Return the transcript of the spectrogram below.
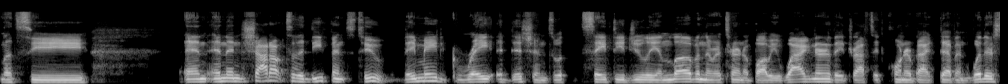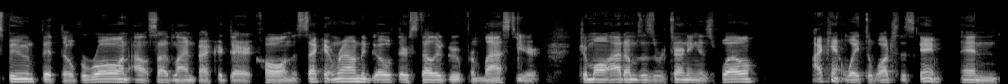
let's see. And and then shout out to the defense too. They made great additions with safety Julian Love and the return of Bobby Wagner. They drafted cornerback Devon Witherspoon, fifth overall, and outside linebacker Derick Hall in the second round to go with their stellar group from last year. Jamal Adams is returning as well. I can't wait to watch this game. And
